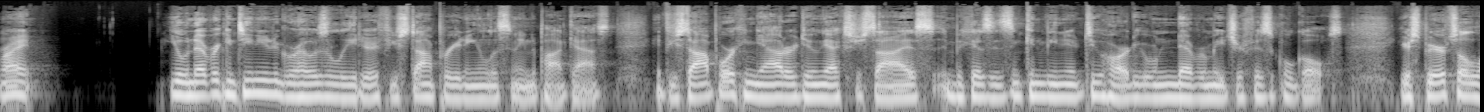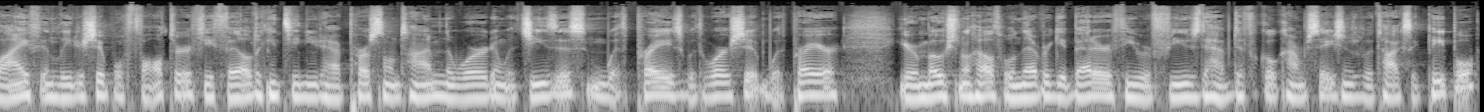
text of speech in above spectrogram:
Right? You'll never continue to grow as a leader if you stop reading and listening to podcasts. If you stop working out or doing exercise because it's inconvenient or too hard, you will never meet your physical goals. Your spiritual life and leadership will falter if you fail to continue to have personal time in the Word and with Jesus, and with praise, with worship, with prayer. Your emotional health will never get better if you refuse to have difficult conversations with toxic people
